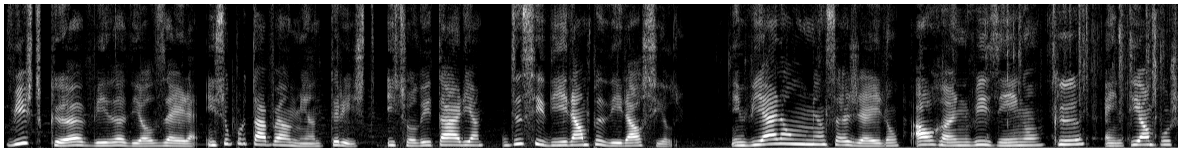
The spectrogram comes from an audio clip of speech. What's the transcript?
Visto que a vida deles era insuportavelmente triste e solitária, decidiram pedir auxílio. Enviaram um mensageiro ao reino vizinho que, em tempos,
